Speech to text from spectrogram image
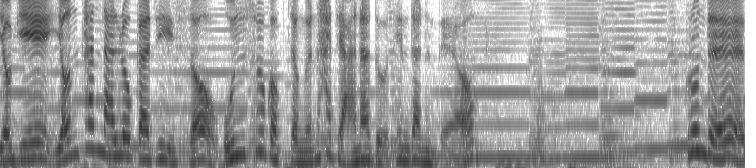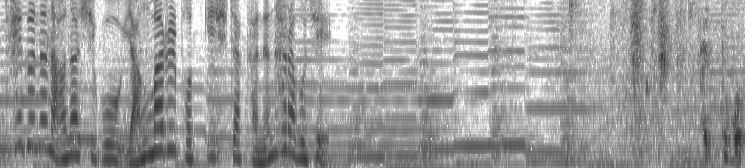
여기에 연탄 난로까지 있어 온수 걱정은 하지 않아도 된다는데요. 그런데 퇴근은 안 하시고 양말을 벗기 시작하는 할아버지. 아이 뜨거.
